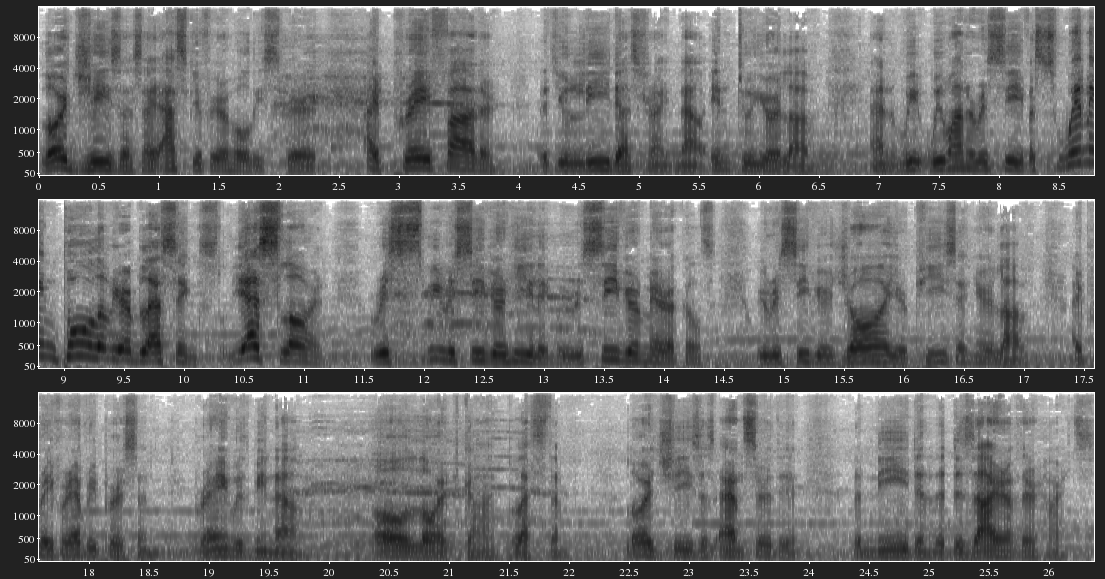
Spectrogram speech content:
Lord Jesus, I ask you for your Holy Spirit. I pray, Father, that you lead us right now into your love. And we, we want to receive a swimming pool of your blessings. Yes, Lord. we receive your healing. We receive your miracles. We receive your joy, your peace, and your love. I pray for every person praying with me now. Oh, Lord God, bless them. Lord Jesus, answer the, the need and the desire of their hearts.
